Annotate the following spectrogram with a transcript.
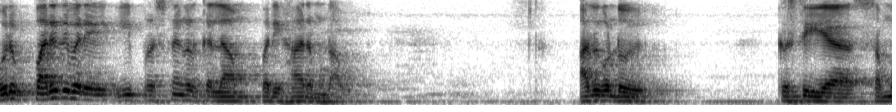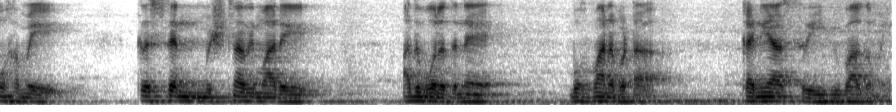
ഒരു പരിധിവരെ ഈ പ്രശ്നങ്ങൾക്കെല്ലാം പരിഹാരമുണ്ടാവും. അതുകൊണ്ട് ക്രിസ്തീയ സമൂഹമേ ക്രിസ്ത്യൻ മിഷണറിമാരെ അതുപോലെ തന്നെ ബഹുമാനപ്പെട്ട കന്യാസ്ത്രീ വിഭാഗമേ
